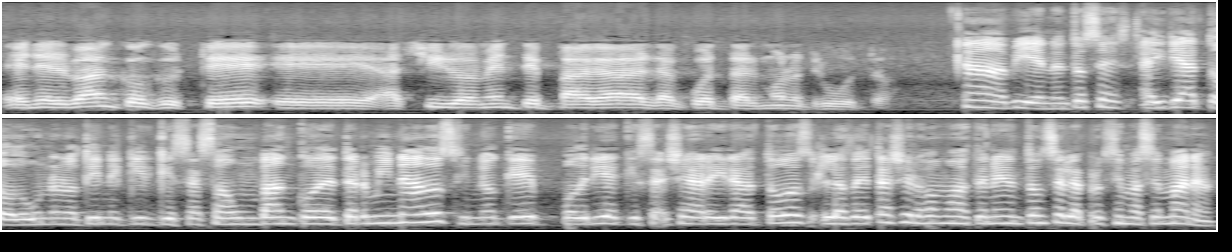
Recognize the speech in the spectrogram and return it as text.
en el banco que usted eh, asiduamente paga la cuota del monotributo. Ah, bien, entonces iría todo. Uno no tiene que ir quizás a un banco determinado, sino que podría quizás llegar a ir a todos. Los detalles los vamos a tener entonces la próxima semana.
